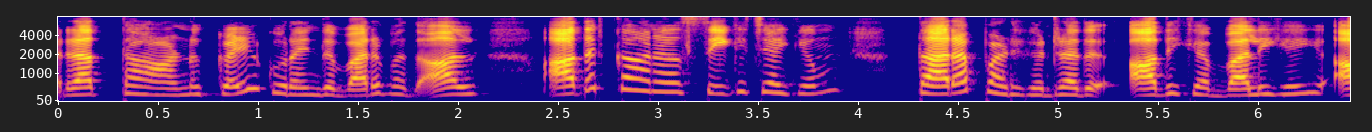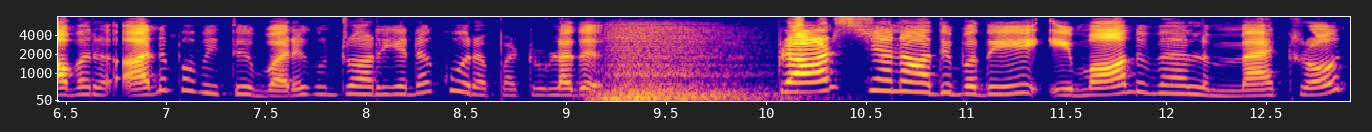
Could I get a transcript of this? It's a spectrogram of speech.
இரத்த அணுக்கள் குறைந்து வருவதால் அதற்கான சிகிச்சையும் தரப்படுகின்றது. அதிக வலியை அவர் அனுபவித்து வருகின்றார் என கூறப்பட்டுள்ளது. பிரான்ஸ் ஜனாதிபதி இமானுவேல் மேக்ரோன்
